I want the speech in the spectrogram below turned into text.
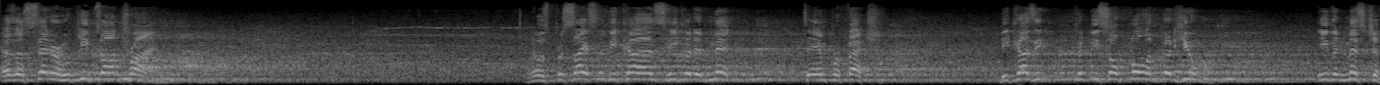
as a sinner who keeps on trying. And it was precisely because he could admit to imperfection, because he could be so full of good humor, even mischief,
